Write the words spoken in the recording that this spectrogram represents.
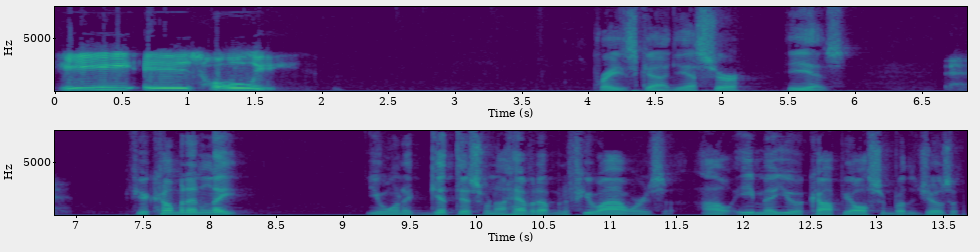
He is holy. Praise God. Yes, sir. He is. If you're coming in late, you want to get this one. I'll have it up in a few hours. I'll email you a copy also, Brother Joseph.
